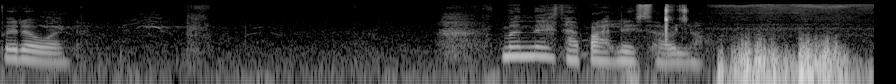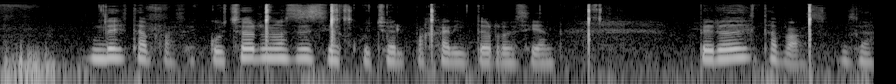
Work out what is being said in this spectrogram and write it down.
pero bueno. De esta paz les hablo. De esta paz. Escucharon, no sé si escuchó el pajarito recién pero de esta paz, o sea,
